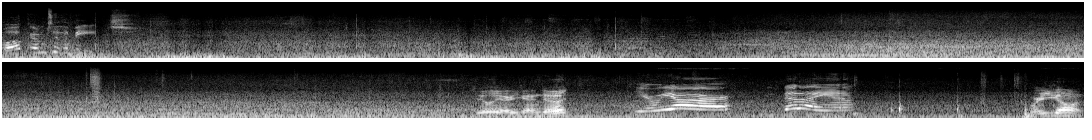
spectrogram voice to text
Welcome to the beach. Julie, are you gonna do it? Here we are. You bet I am. Where are you going?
